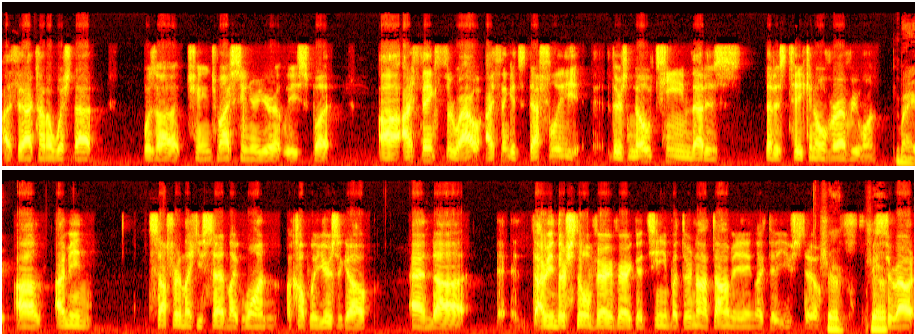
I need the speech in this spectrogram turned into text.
I think I kind of wish that was a change my senior year at least, but uh, I think throughout, I think it's definitely there's no team that is that is taken over everyone. right. Uh, I mean, Suffern like you said, like won a couple of years ago, and uh, I mean they're still a very very good team, but they're not dominating like they used to Sure, sure. throughout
